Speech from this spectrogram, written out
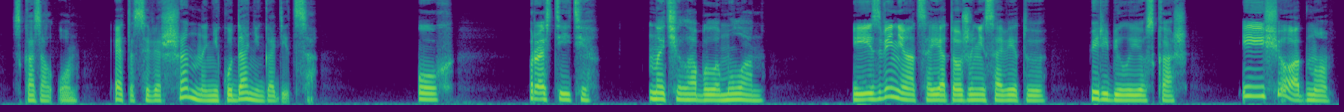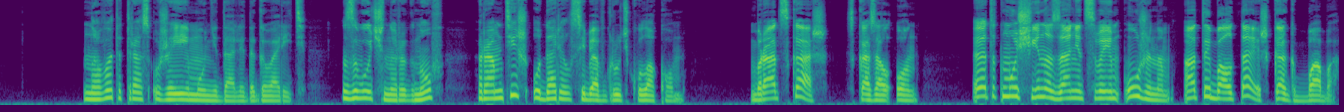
— сказал он. «Это совершенно никуда не годится». «Ох, простите», — начала была Мулан. «И извиняться я тоже не советую», — перебил ее Скаш. «И еще одно». Но в этот раз уже ему не дали договорить. Звучно рыгнув, Рамтиш ударил себя в грудь кулаком. «Брат Скаш», — сказал он, — Этот мужчина занят своим ужином, а ты болтаешь, как баба».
